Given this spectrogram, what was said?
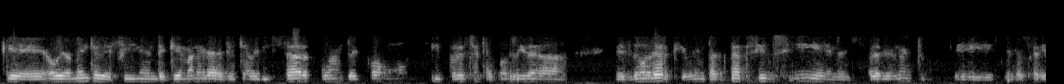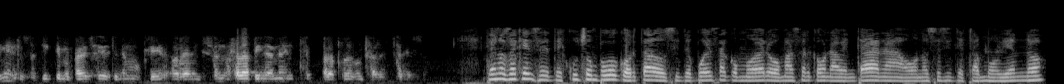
que obviamente definen de qué manera desestabilizar, cuánto y cómo, y por eso esta corrida del dólar que va a impactar sí o sí en el salario nuestro, eh, en los alimentos. Así que me parece que tenemos que organizarnos rápidamente para poder contrarrestar eso. No sé que se te escucha un poco cortado, si te puedes acomodar o más cerca a una ventana o no sé si te estás moviendo.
